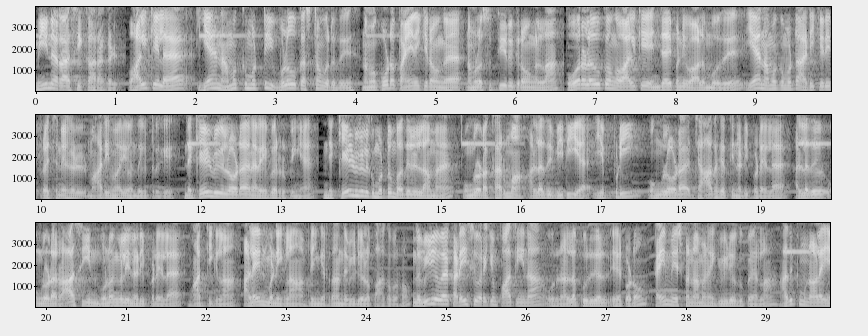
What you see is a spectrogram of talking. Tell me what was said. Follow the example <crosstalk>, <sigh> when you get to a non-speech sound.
மீன ராசிக்காரர்கள் வாழ்க்கையில ஏன் நமக்கு மட்டும் இவ்வளவு கஷ்டம் வருது? நம்ம கூட பயணிக்கிறவங்க நம்மளை சுத்தி இருக்கிறவங்கலாம் ஓரளவுக்கு அவங்க வாழ்க்கையை என்ஜாய் பண்ணி வாழும்போது ஏன் நமக்கு மட்டும் அடிக்கடி பிரச்சனைகள் மாறி மாறி வந்துகிட்டு இருக்கு? இந்த கேள்விகளோட நிறைய பேர் இருப்பீங்க. இந்த கேள்விகளுக்கு மட்டும் பதில் இல்லாம உங்களோட கர்மா அல்லது விதியை எப்படி உங்களோட ஜாதகத்தின் அடிப்படையில் அல்லது உங்களோட ராசியின் குணங்களின் அடிப்படையில் மாத்திக்கலாம் அலைன் பண்ணிக்கலாம் அப்படிங்கறத அந்த வீடியோவில் பார்க்க போறோம். இந்த வீடியோவை கடைசி வரைக்கும் பார்த்தீங்கன்னா ஒரு நல்ல புரிதல் ஏற்படும். டைம் வேஸ்ட் பண்ணாமல் எனக்கு வீடியோக்கு போயிடலாம் அதுக்கு முன்னால்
